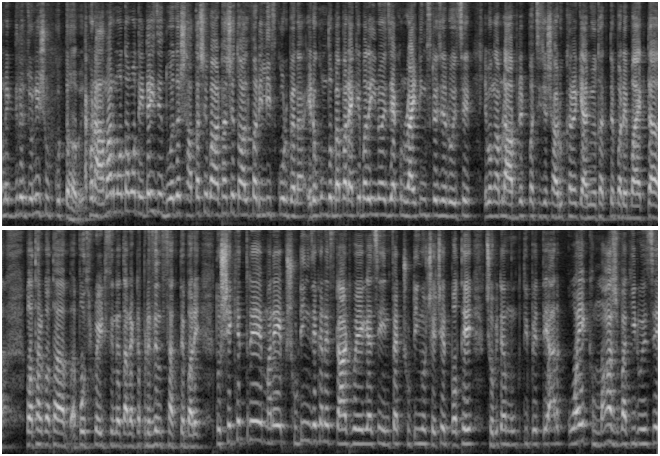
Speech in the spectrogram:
অনেক দিনের জন্যই শুট করতে হবে। এখন আমার মতামত এটাই যে দু সাতাশে বা আঠাশে তো আলফা রিলিজ করবে না। এরকম তো ব্যাপার একেবারেই নয় যে এখন রাইটিং স্টেজে রয়েছে এবং আমরা আপডেট পাচ্ছি যে শাহরুখ খানের ক্যামিও থাকতে পারে বা একটা কথার কথা পোস্ট ক্রেডিট সিনে তার একটা প্রেজেন্স থাকতে পারে। তো সেক্ষেত্রে মানে শুটিং যেখানে স্টার্ট হয়ে গেছে ইনফ্যাক্ট শুটিংও শেষের পথে ছবিটা মুক্তি পেতে আর কয়েক মাস বাকি রয়েছে।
